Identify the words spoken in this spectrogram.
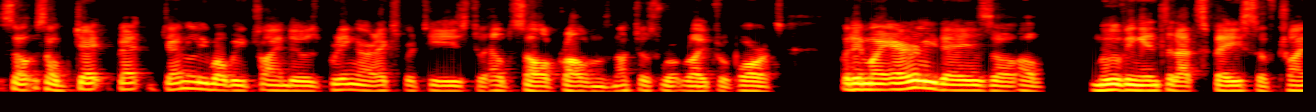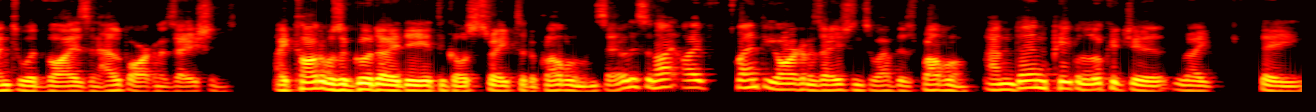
So, so ge- generally, what we try and do is bring our expertise to help solve problems, not just write reports. But in my early days of, of moving into that space of trying to advise and help organizations, I thought it was a good idea to go straight to the problem and say, oh, listen, I, I have 20 organizations who have this problem. And then people look at you like they,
